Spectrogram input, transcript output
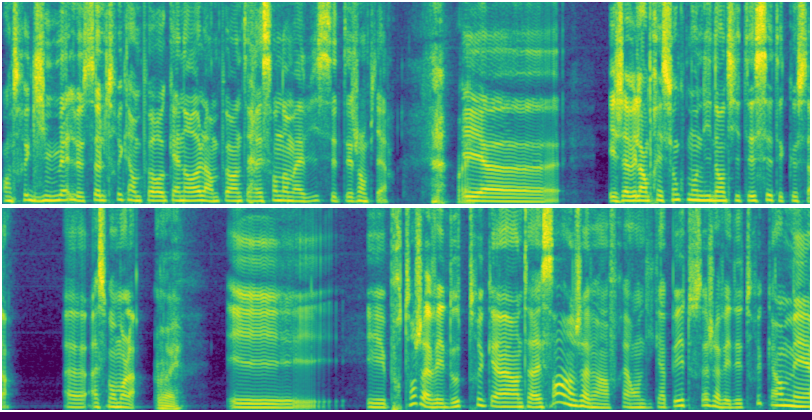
entre guillemets le seul truc un peu rock'n'roll, un peu intéressant dans ma vie, c'était Jean-Pierre. Ouais. Et, euh, et j'avais l'impression que mon identité c'était que ça euh, à ce moment-là. Ouais. Et, et pourtant, j'avais d'autres trucs intéressants. hein. J'avais un frère handicapé, tout ça, j'avais des trucs. hein, mais,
